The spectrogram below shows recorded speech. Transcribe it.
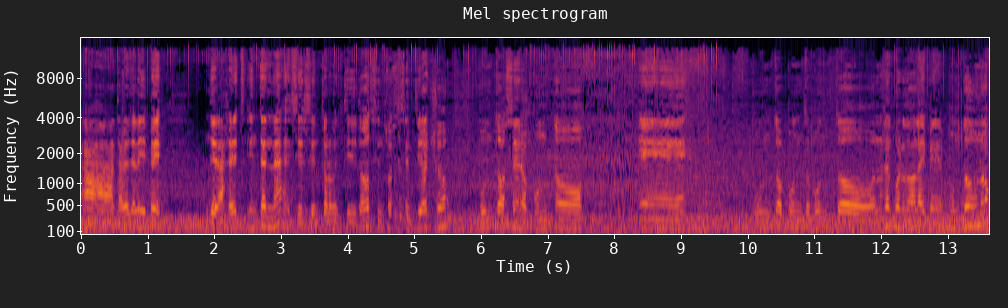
a, través de la IP de la red interna, es decir, 192.168.0. Eh, punto, punto, punto, no recuerdo la IP, punto 1,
